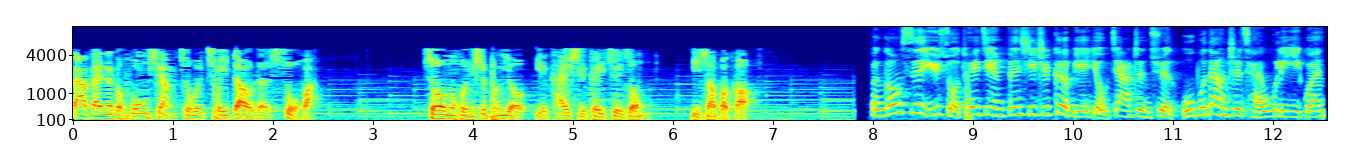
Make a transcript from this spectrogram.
大概那个风向就会吹到了塑化，所以我们粉丝朋友也开始可以追踪。以上报告。本公司与所推荐分析之个别有价证券无不当之财务利益关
